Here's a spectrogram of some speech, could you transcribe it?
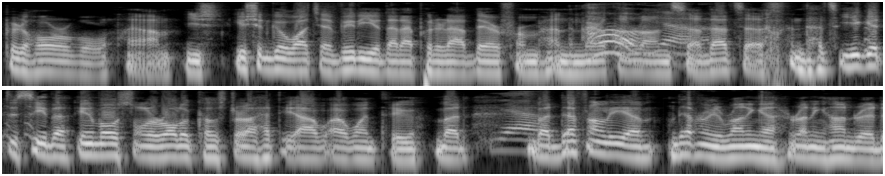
pretty horrible. Um, you sh- you should go watch a video that I put it out there from uh, the marathon oh, runs. Yeah. that's a that's you get to see the emotional roller coaster I had to I, I went through. But yeah. but definitely um, definitely running a running hundred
